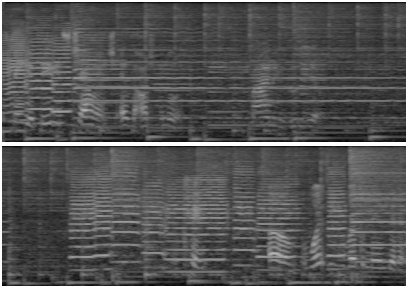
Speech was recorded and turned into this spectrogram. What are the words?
has been your biggest challenge as an entrepreneur? Finding good help. Okay. Um, what do you recommend that an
